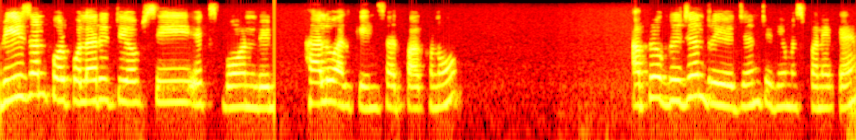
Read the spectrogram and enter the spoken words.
reason for polarity of C X bond haloalkane சார் பார்க்கணும் அப்புறம் கிரிஜன் ரியேஜென்ட் இதையும் மிஸ் பண்ணியிருக்கேன்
